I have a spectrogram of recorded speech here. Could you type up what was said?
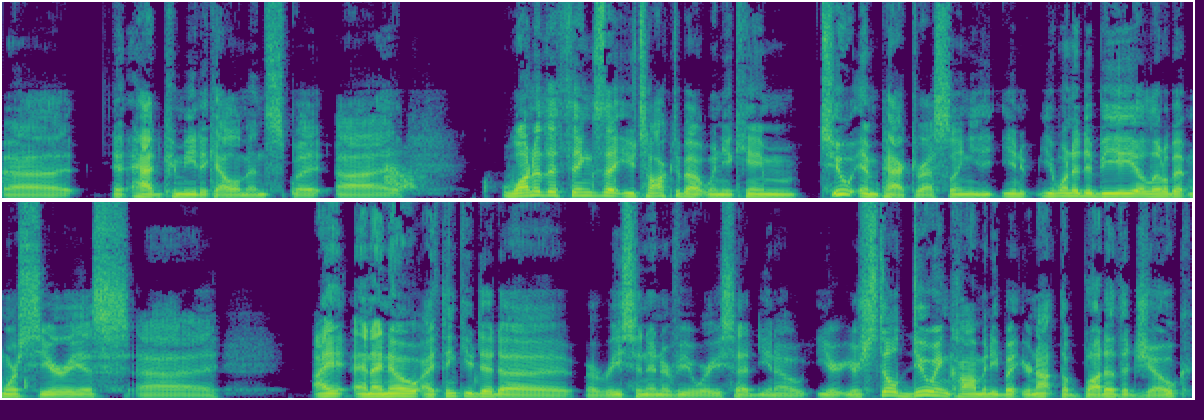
uh, it had comedic elements, but uh, one of the things that you talked about when you came to Impact Wrestling, you you, you wanted to be a little bit more serious. Uh, I and I know I think you did a, a recent interview where you said you know you're you're still doing comedy, but you're not the butt of the joke,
